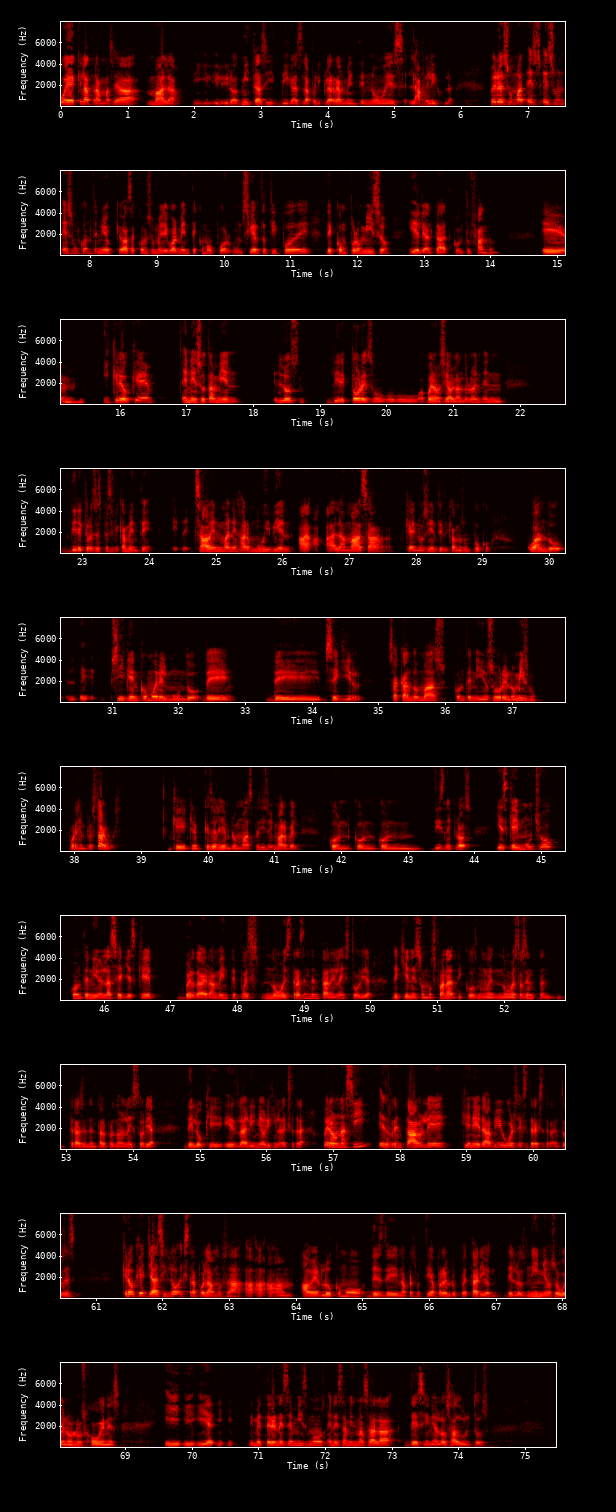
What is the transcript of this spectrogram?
puede que la trama sea mala y, lo admitas y digas la película realmente no es la película. Pero es un, es, es, un, es un contenido que vas a consumir igualmente como por un cierto tipo de, de compromiso y de lealtad con tu fandom. Eh, y creo que en eso también los directores, o, bueno, si hablándolo en, directores específicamente, eh, saben manejar muy bien a, la masa, que ahí nos identificamos un poco, cuando eh, siguen como en el mundo de, de seguir sacando más contenido sobre lo mismo. Por ejemplo, Star Wars, que creo que es el ejemplo más preciso, y Marvel con, con, con Disney Plus, y es que hay mucho contenido en las series que verdaderamente pues no es trascendental en la historia de quienes somos fanáticos, no, es trascendental, perdón, en la historia de lo que es la línea original, etcétera, pero aún así es rentable, genera viewers, etcétera, etcétera. Entonces, creo que ya si lo extrapolamos a, a, a, verlo como desde una perspectiva para el grupo etario de los niños o bueno, los jóvenes, y, y, y, y meter en ese mismo, en esa misma sala de cine a los adultos,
